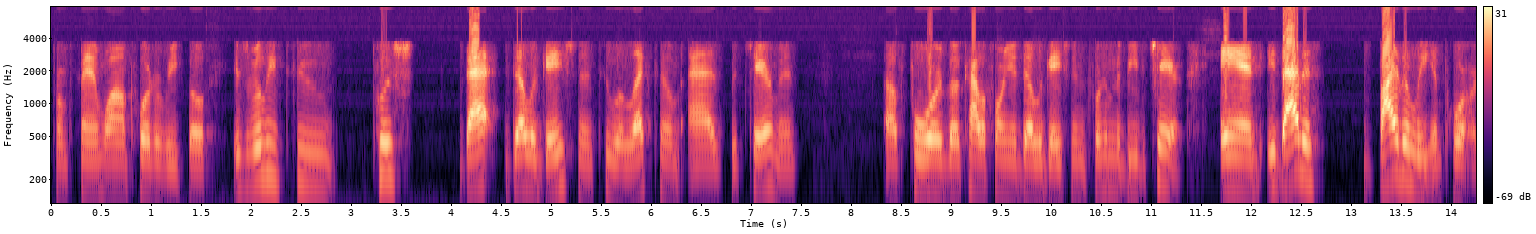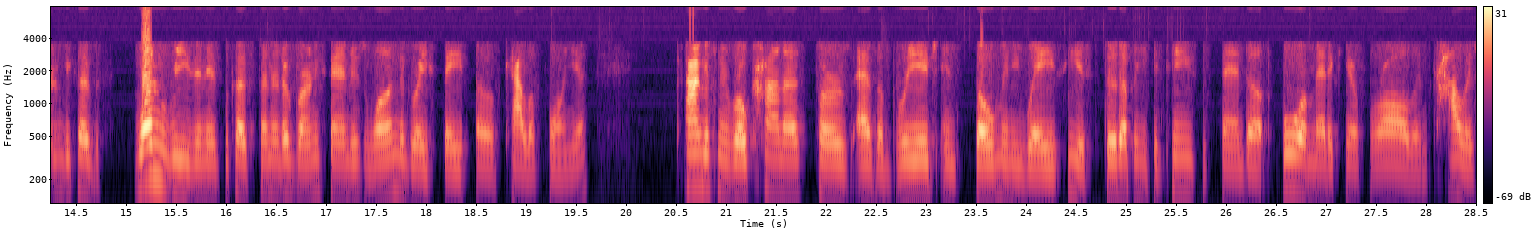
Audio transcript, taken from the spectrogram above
from San Juan, Puerto Rico, is really to push that delegation to elect him as the chairman uh, for the California delegation, for him to be the chair, and that is vitally important because one reason is because Senator Bernie Sanders won the great state of California. Congressman Ro Khanna serves as a bridge in so many ways. He has stood up and he continues to stand up for Medicare for all and college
